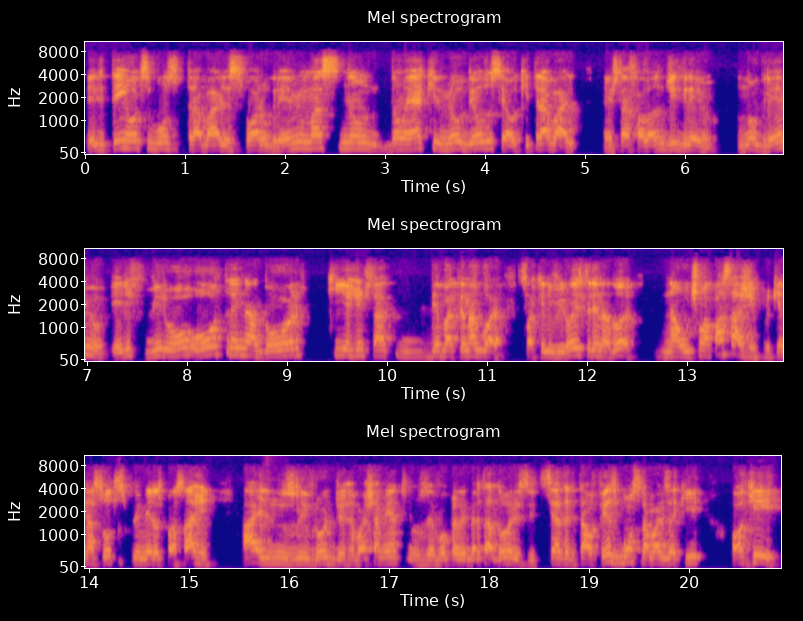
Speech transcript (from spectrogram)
Ele tem outros bons trabalhos fora o Grêmio, mas não, não é que, meu Deus do céu, que trabalho. A gente está falando de Grêmio. No Grêmio, ele virou o treinador que a gente está debatendo agora. Só que ele virou esse treinador na última passagem, porque nas outras primeiras passagens, ah, ele nos livrou de rebaixamento, nos levou para Libertadores, etc e tal, fez bons trabalhos aqui, ok.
